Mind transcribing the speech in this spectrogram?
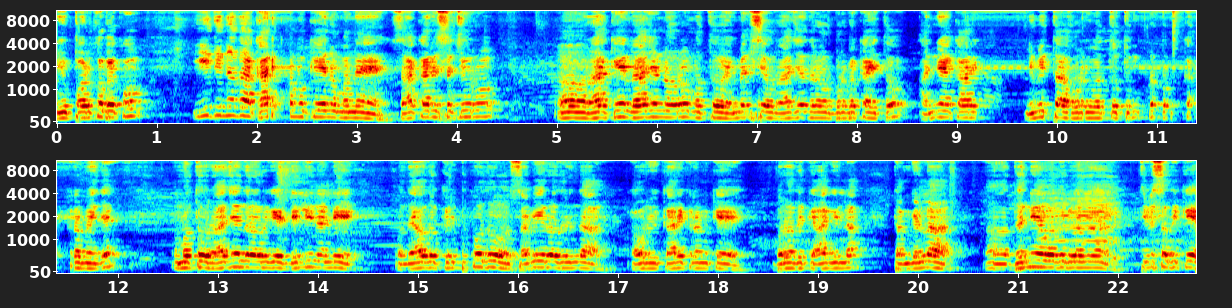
ನೀವು ಪಡ್ಕೋಬೇಕು. ಈ ದಿನದ ಕಾರ್ಯಕ್ರಮಕ್ಕೆ ಏನು ಮೊನ್ನೆ ಸಹಕಾರಿ ಸಚಿವರು ಕೆ ಎನ್ ರಾಜಣ್ಣವರು ಮತ್ತು ಎಂ ಎಲ್ ಸಿ ಅವರು, ರಾಜೇಂದ್ರ ಅವರು ಬರಬೇಕಾಯಿತು. ಅನ್ಯ ಕಾರ್ಯ ನಿಮಿತ್ತ ಅವರು ಇವತ್ತು ತುಮಕೂರು ಕಾರ್ಯಕ್ರಮ ಇದೆ. ಮತ್ತು ರಾಜೇಂದ್ರ ಅವರಿಗೆ ಡೆಲ್ಲಿನಲ್ಲಿ ಒಂದು ಯಾವುದೋ ಕ್ರಿಪ್ಕೋದು ಸಭೆ ಇರೋದ್ರಿಂದ ಅವರು ಈ ಕಾರ್ಯಕ್ರಮಕ್ಕೆ ಬರೋದಕ್ಕೆ ಆಗಿಲ್ಲ. ತಮಗೆಲ್ಲ ಧನ್ಯವಾದಗಳನ್ನು ತಿಳಿಸೋದಕ್ಕೆ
